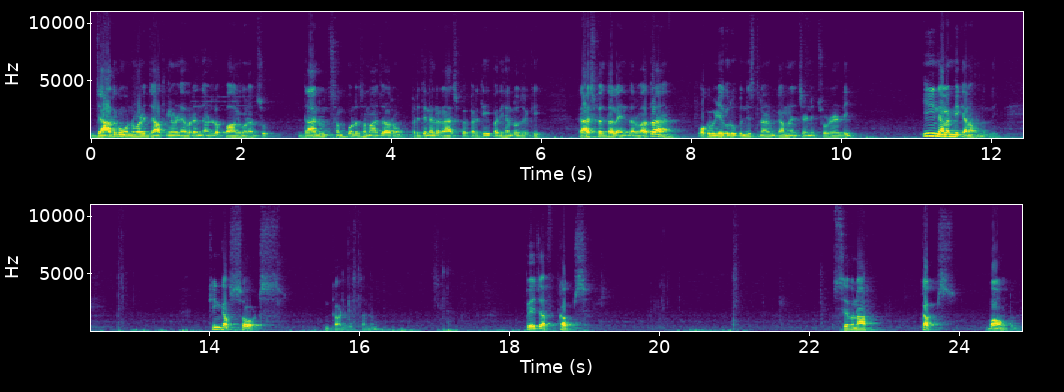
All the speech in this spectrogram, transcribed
జాతకం ఉన్నవాళ్ళు జాతకం వాళ్ళు ఎవరైనా దాంట్లో పాల్గొనవచ్చు దాని గురించి సంపూర్ణ సమాచారం ప్రతి నెల రాశి ప్రతి పదిహేను రోజులకి రాశి ఫలితాలు అయిన తర్వాత ఒక వీడియోకి రూపొందిస్తున్నాను. గమనించండి చూడండి. ఈ నెల మీకు ఎలా ఉంటుంది? కింగ్ ఆఫ్ సోట్స్ ఇంకా అడిగిస్తాను page of cups seven of cups. బాగుంటుంది.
